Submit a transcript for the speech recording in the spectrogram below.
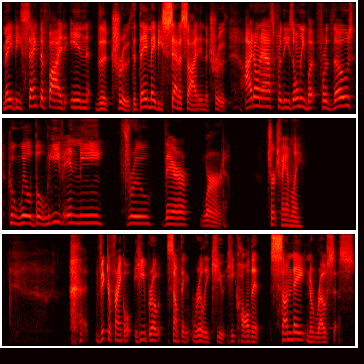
may be sanctified in the truth, that they may be set aside in the truth. I don't ask for these only, but for those who will believe in me through their word. Church family, Viktor Frankl, he wrote something really cute. He called it Sunday neurosis.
